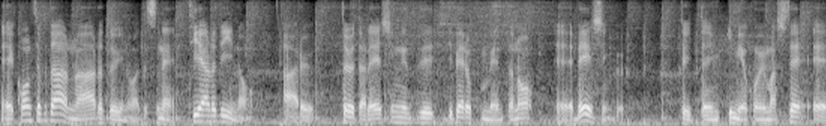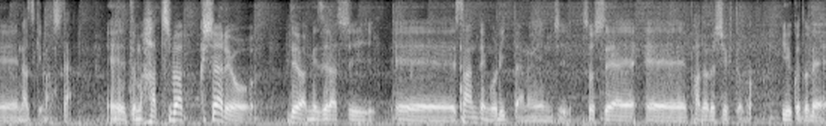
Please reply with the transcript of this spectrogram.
えーコンセプト R の R というのはですね TRD の R トヨタ Racing Development の、えーレーシングといった意味を込めまして、えー名付けました、えーとまあハッチバック車両では珍しい、えー3.5リッターのエンジンそして、えーパドルシフトということで、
